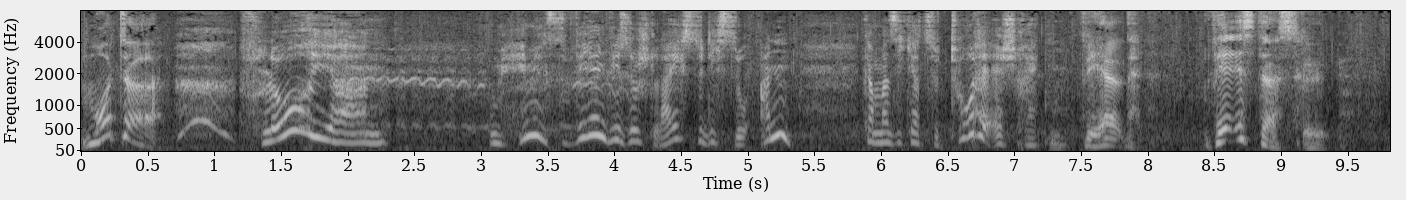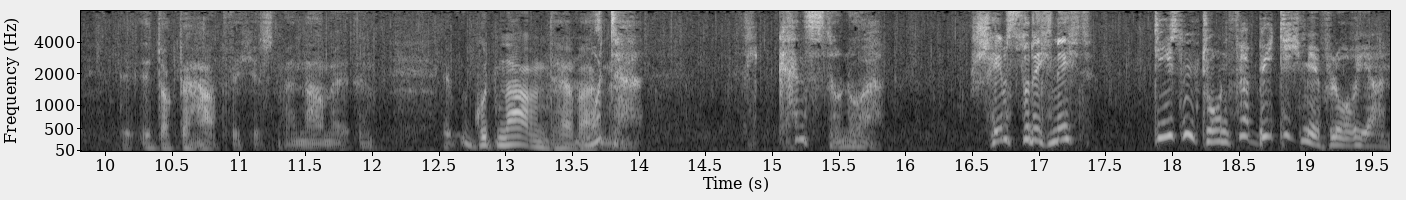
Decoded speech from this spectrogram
Mutter! Florian! Um Himmels Willen, wieso schleichst du dich so an? Kann man sich ja zu Tode erschrecken. Wer. Wer ist das? Äh, äh, Dr. Hartwig ist mein Name. Äh, guten Abend, Herr Wagner. Mutter! Wie kannst du nur? Schämst du dich nicht? Diesen Ton verbiete ich mir, Florian.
